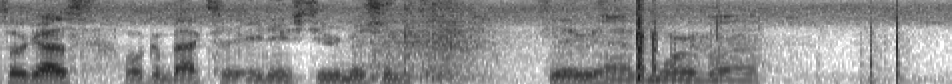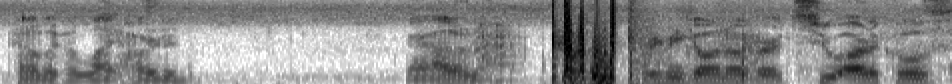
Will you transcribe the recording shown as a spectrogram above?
So guys, welcome back to ADHD remission. Today we have more of a kind of like a lighthearted. I don't know. We're gonna be going over two articles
